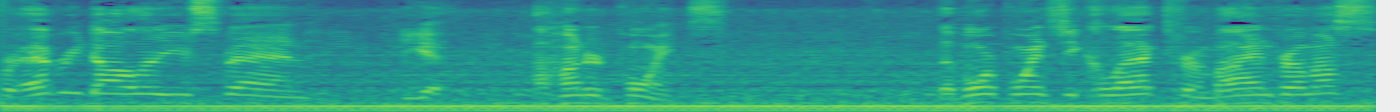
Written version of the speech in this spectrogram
for every dollar you spend, you get 100 points. The more points you collect from buying from us,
